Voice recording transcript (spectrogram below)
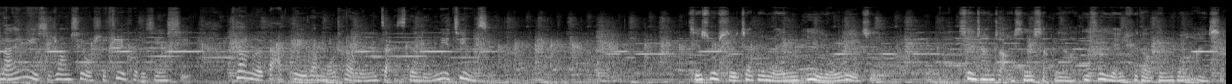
蓝玉时装秀是最后的惊喜，漂亮的搭配让模特们展示的淋漓尽致。结束时，嘉宾们意犹未尽，现场掌声响亮，一直延续到灯光暗闪。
